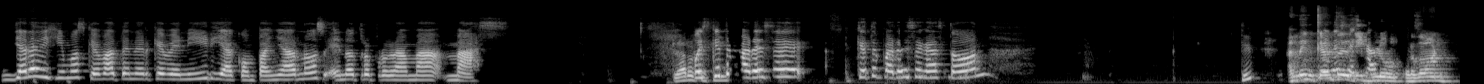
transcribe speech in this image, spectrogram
ya le dijimos que va a tener que venir y acompañarnos en otro programa más. Claro pues, ¿qué te parece? ¿Qué te parece, Gastón? ¿Sí? A mí me encanta el Deep Blue, perdón.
